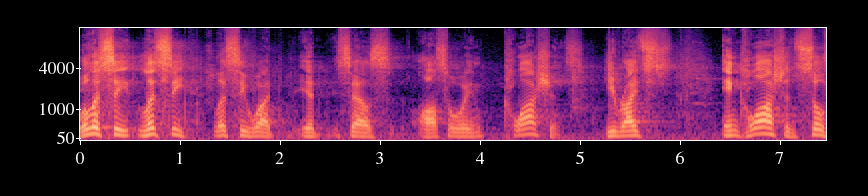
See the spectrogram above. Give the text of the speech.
Well, let's see. Let's see. Let's see what it says also in Colossians. He writes in Colossians, so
